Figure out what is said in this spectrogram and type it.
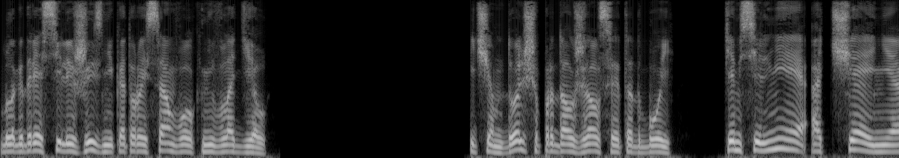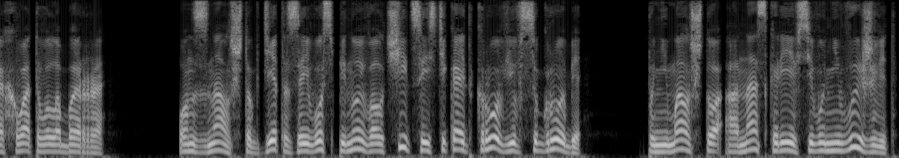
благодаря силе жизни, которой сам волк не владел. И чем дольше продолжался этот бой, тем сильнее отчаяние охватывало Берра. Он знал, что где-то за его спиной волчица истекает кровью в сугробе, понимал, что она, скорее всего, не выживет,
